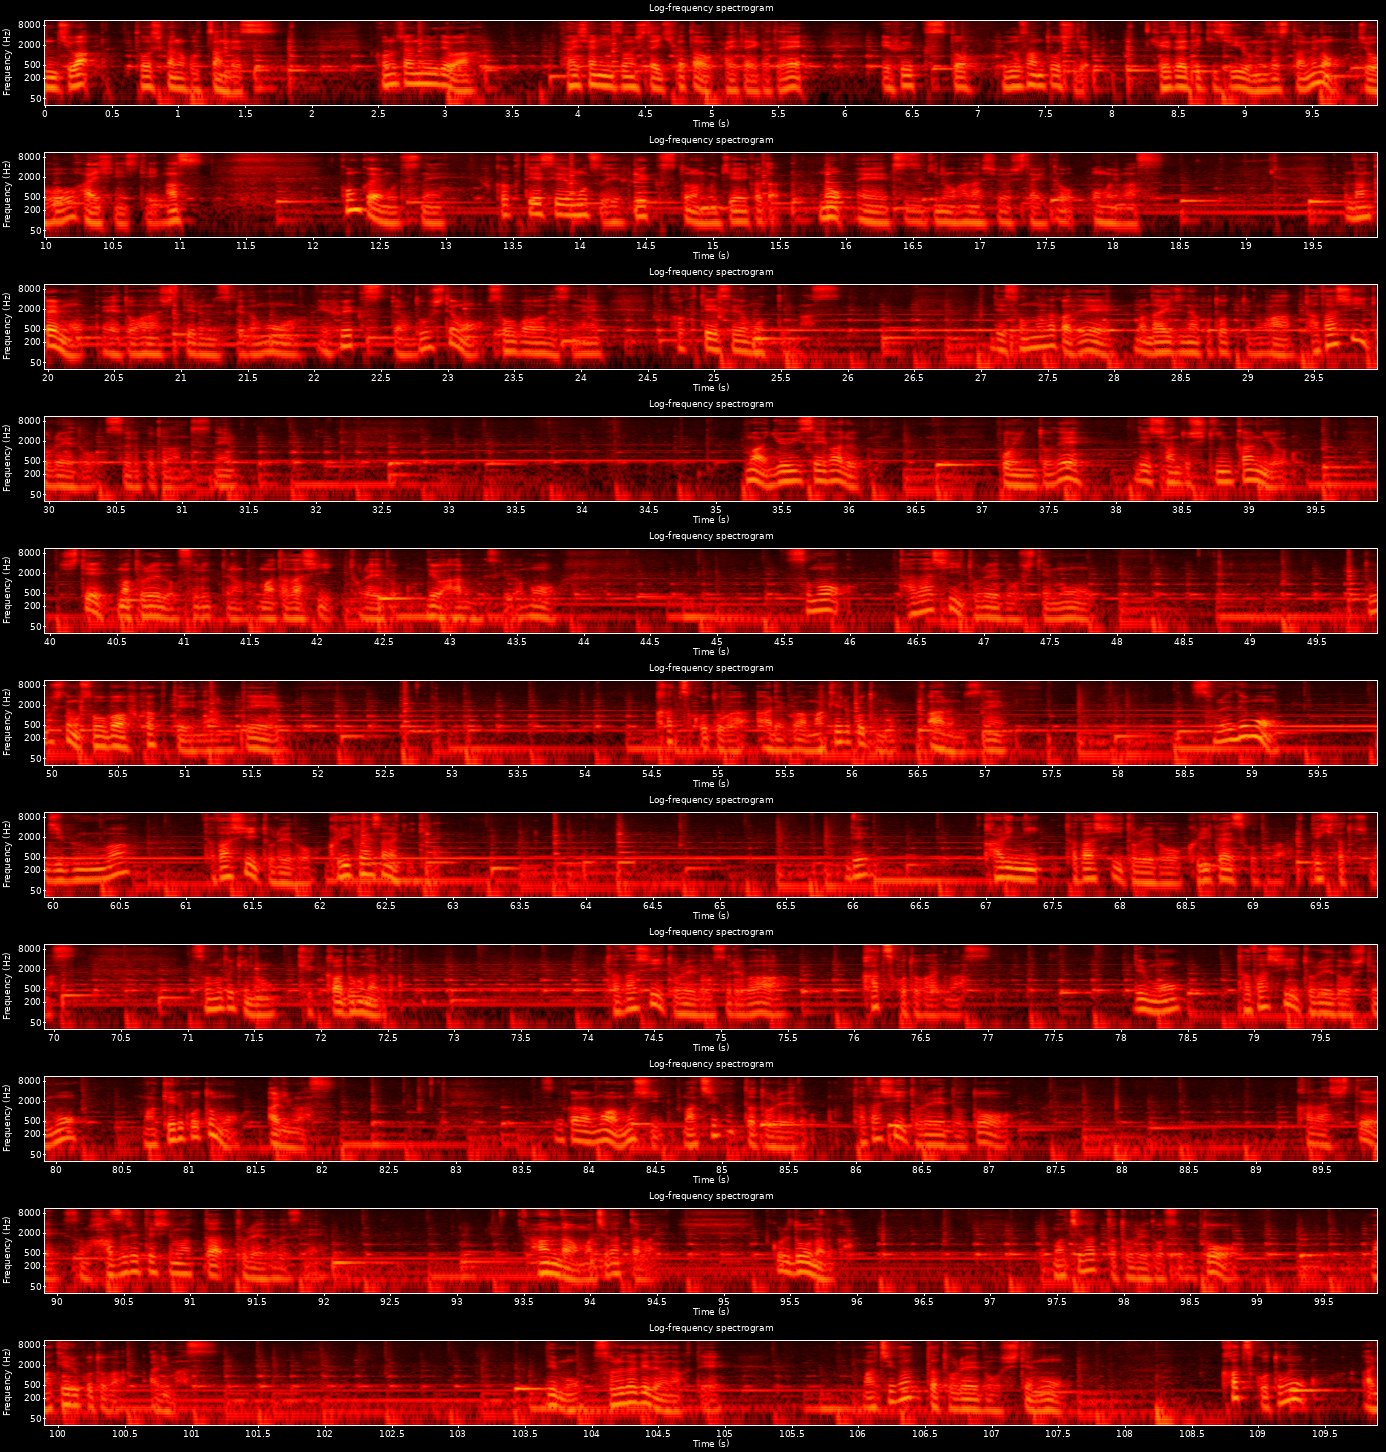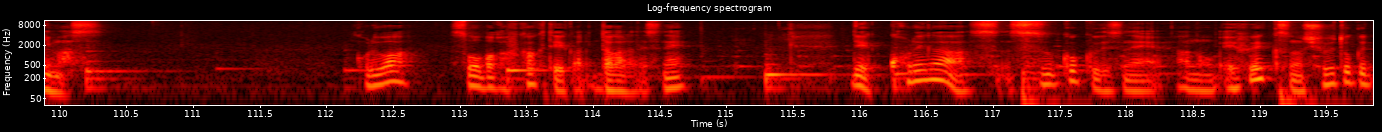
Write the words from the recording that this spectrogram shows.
こんにちは。投資家のこっつぁんです。このチャンネルでは会社に依存した生き方を変えたい方へ FX と不動産投資で経済的自由を目指すための情報を配信しています。今回もですね不確定性を持つ FX との向き合い方の、えー、続きのお話をしたいと思います。何回も、えー、とお話ししてるんですけども FX ってのはどうしても相場はですね不確定性を持っています。でそんな中で、まあ、大事なことっていうのは正しいトレードをすることなんですね。まあ優位性があるポイントででちゃんと資金管理をして、まあ、トレードをするっていうのが、まあ、正しいトレードではあるんですけどもその正しいトレードをしてもどうしても相場は不確定なので勝つことがあれば負けることもあるんですね。それでも自分は正しいトレードを繰り返さなきゃいけない。で仮に正しいトレードを繰り返すことができたとします。その時の結果はどうなるか。正しいトレードをすれば勝つことがあります。でも正しいトレードをしても負けることもあります。それからまあもし間違ったトレード正しいトレードとからしてその外れてしまったトレードですね。判断を間違った場合これどうなるか。間違ったトレードをすると負けることがあります。でもそれだけではなくて間違ったトレードをしても勝つこともあります。これは相場が不確定からだからですね。でこれがすごくですねあの FX の習得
